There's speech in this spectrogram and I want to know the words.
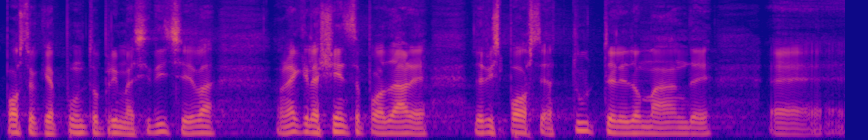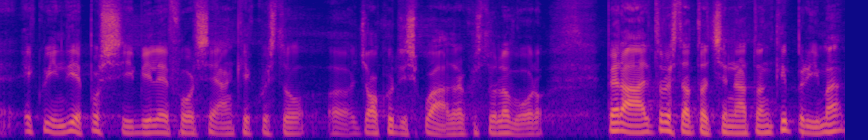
posto che appunto prima si diceva non è che la scienza può dare le risposte a tutte le domande eh, e quindi è possibile forse anche questo uh, gioco di squadra, questo lavoro. Peraltro è stato accennato anche prima,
